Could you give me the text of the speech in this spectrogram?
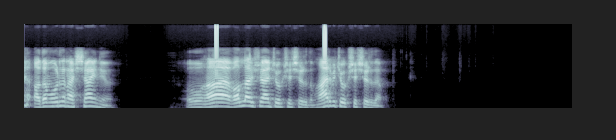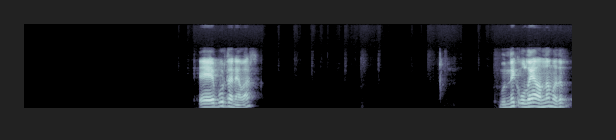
adam oradan aşağı iniyor. Oha vallahi şu an çok şaşırdım. Harbi çok şaşırdım. E burada ne var? Bundaki olayı anlamadım.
